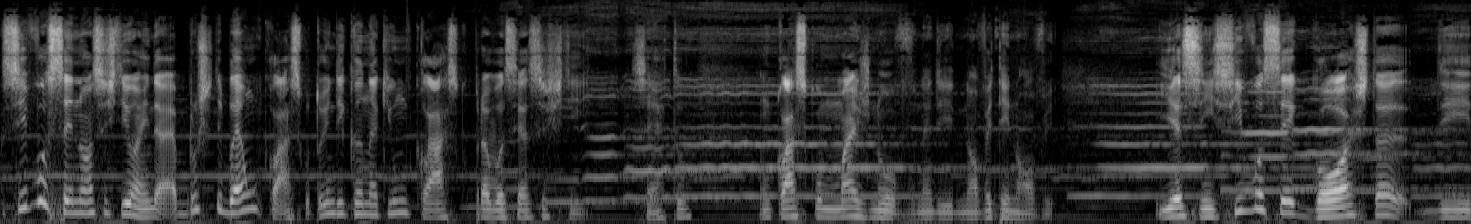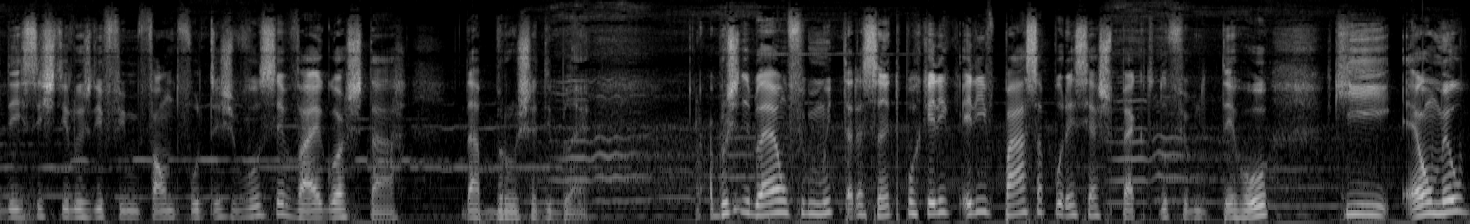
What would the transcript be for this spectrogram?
Se você não assistiu ainda, A Bruxa de Blair é um clássico. Tô indicando aqui um clássico para você assistir, certo? Um clássico mais novo, né, de 99. E assim, se você gosta de, desses estilos de filme found footage, você vai gostar da Bruxa de Blair. A Bruxa de Blair é um filme muito interessante porque ele, ele passa por esse aspecto do filme de terror que é o meu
